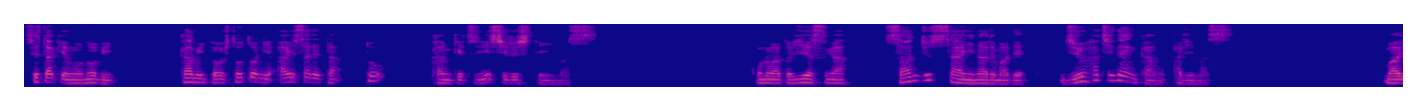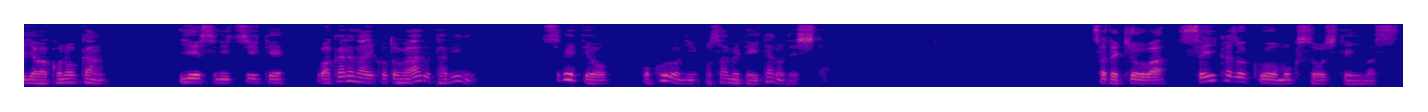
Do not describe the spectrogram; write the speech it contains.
背丈も伸び、神と人とに愛されたと簡潔に記しています。この後イエスが30歳になるまで18年間あります。マリアはこの間、イエスについてわからないことがあるたびに、すべてを心に収めていたのでした。さて今日は聖家族を目想しています。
